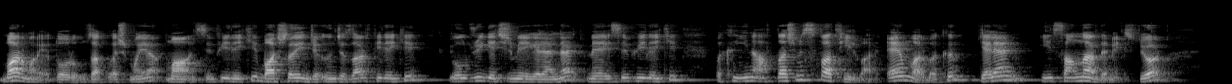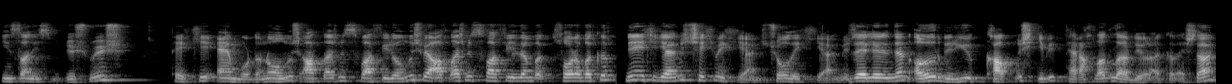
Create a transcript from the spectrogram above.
Marmara'ya doğru uzaklaşmaya ma isim fiil eki başlayınca ınca zarf fiil eki yolcuyu geçirmeye gelenler m isim fiil eki bakın yine atlaşmış sıfat fiil var en var bakın gelen insanlar demek istiyor İnsan ismi düşmüş peki en burada ne olmuş? Atlaşmış sıfat fiil olmuş ve atlaşmış sıfat fiilden bak- sonra bakın ne eki gelmiş? Çekim eki gelmiş çoğul eki gelmiş. Üzerlerinden ağır bir yük kalkmış gibi ferahladılar diyor arkadaşlar.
